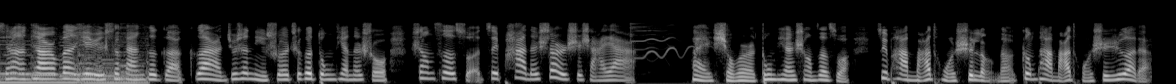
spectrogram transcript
前两天问业余吃饭哥哥哥啊，就是你说这个冬天的时候上厕所最怕的事儿是啥呀？哎，小妹儿，冬天上厕所最怕马桶是冷的，更怕马桶是热的。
